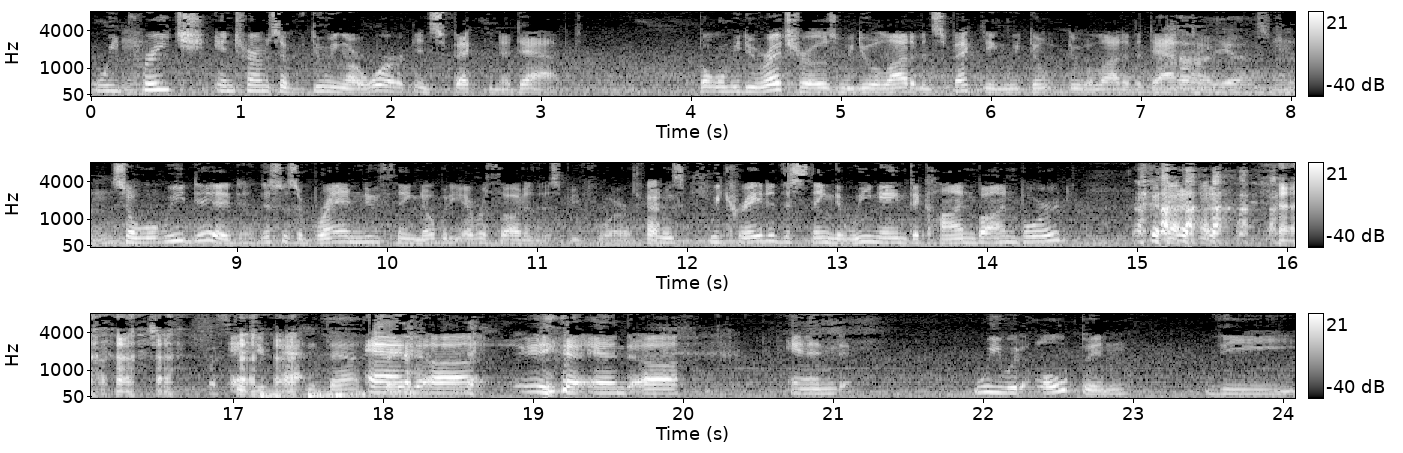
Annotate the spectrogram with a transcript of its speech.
we mm. preach in terms of doing our work, inspect and adapt. But when we do retros, we do a lot of inspecting. We don't do a lot of adapting. Uh, yes, mm-hmm. So what we did, this was a brand new thing. Nobody ever thought of this before. was we created this thing that we named a Kanban board. Did you patent that? And uh, and uh, and we would open the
